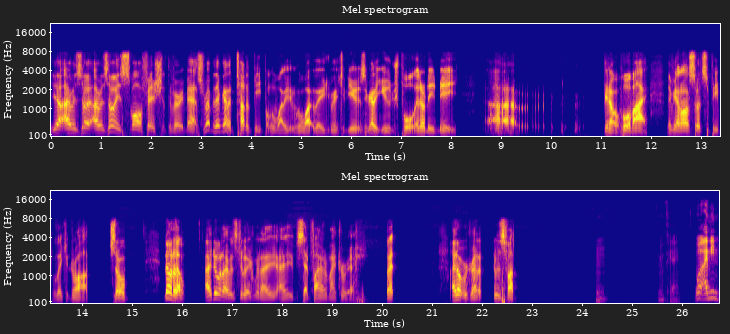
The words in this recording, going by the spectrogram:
yeah, I was uh, I was always small fish at the very best. Remember, they've got a ton of people who want to, who want they, they can use. They've got a huge pool. They don't need me. Uh, you know, who am I? They've got all sorts of people they can draw. So, no, no, I knew what I was doing when I I set fire to my career, but I don't regret it. It was fun. Hmm. Okay. Well, I mean,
